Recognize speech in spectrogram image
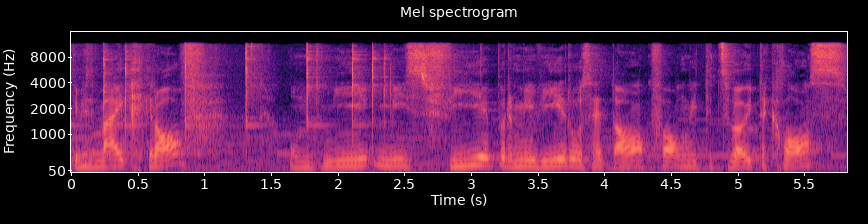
Ich bin Mike Graf und mein, mein Fieber, mein Virus hat angefangen in der zweiten Klasse.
